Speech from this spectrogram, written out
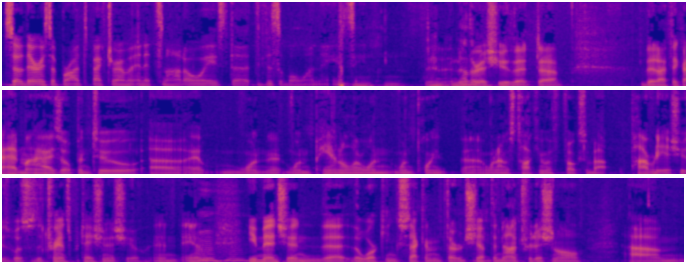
So there is a broad spectrum, and it's not always the, the visible one that you see. Mm-hmm. And another issue that. Uh, that I think I had my eyes open to uh, at one at one panel or one one point uh, when I was talking with folks about poverty issues was the transportation issue. And, and mm-hmm. you mentioned the, the working second and third shift, mm-hmm. the non traditional um,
